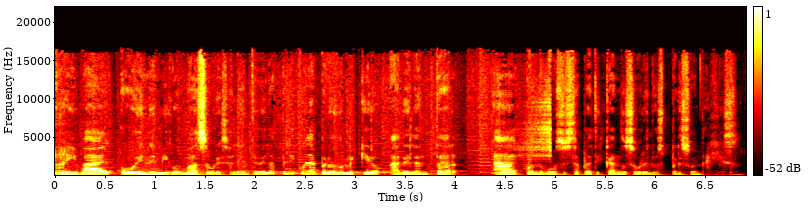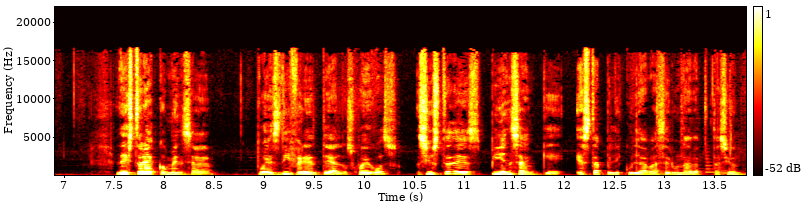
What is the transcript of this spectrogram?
rival o enemigo más sobresaliente de la película, pero no me quiero adelantar a cuando vamos a estar platicando sobre los personajes. La historia comienza pues diferente a los juegos. Si ustedes piensan que esta película va a ser una adaptación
